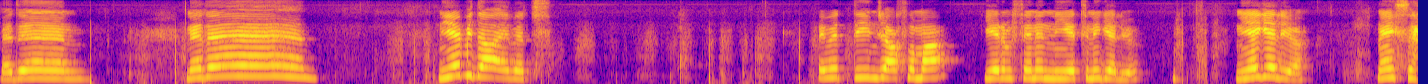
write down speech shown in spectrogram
Neden? Neden? Niye bir daha evet? Evet deyince aklıma yerim senin niyetini geliyor. Niye geliyor? Neyse.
